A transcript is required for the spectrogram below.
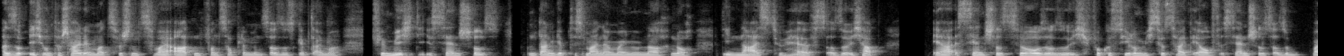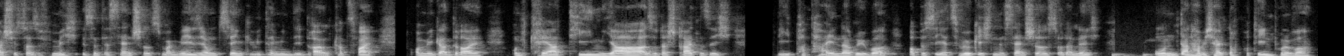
Also ich unterscheide immer zwischen zwei Arten von Supplements. Also es gibt einmal für mich die Essentials und dann gibt es meiner Meinung nach noch die Nice to Haves. Also ich habe eher Essentials zu Hause. Also ich fokussiere mich zurzeit eher auf Essentials. Also beispielsweise für mich sind Essentials Magnesium, Zink, Vitamin D3 und K2, Omega-3 und Kreatin. Ja, also da streiten sich die Parteien darüber, ob es jetzt wirklich ein Essential ist oder nicht. Und dann habe ich halt noch Proteinpulver.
